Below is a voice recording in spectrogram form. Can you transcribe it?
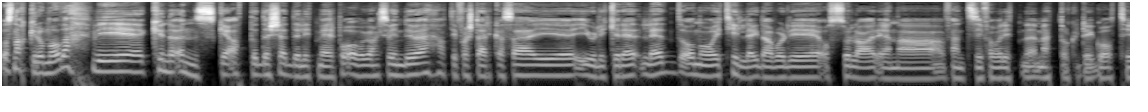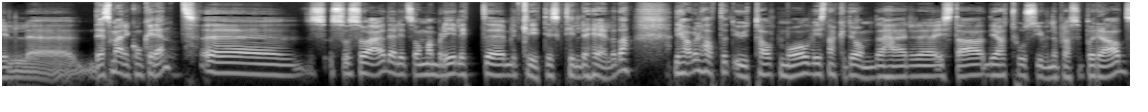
og snakker om nå, da. Vi kunne ønske at det skjedde litt mer på overgangsvinduet, at de forsterka seg i, i ulike ledd, og nå i tillegg da hvor de også lar en av fantasy-favorittene, Matt Docherty, gå til uh, det som er en konkurrent. Uh, så, så er jo det litt sånn, man blir litt, uh, litt kritisk til det hele, da. De har vel hatt et uttalt mål, vi snakket jo om det her i stad, de har to syvendeplasser på rad,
